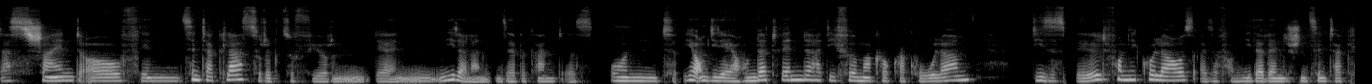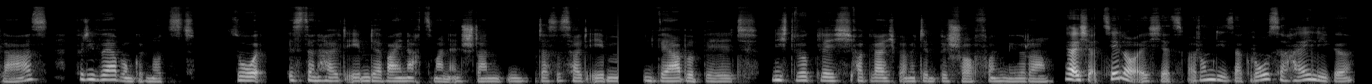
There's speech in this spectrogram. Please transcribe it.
das scheint auf den Sinterklaas zurückzuführen, der in den Niederlanden sehr bekannt ist. Und ja, um die Jahrhundertwende hat die Firma Coca-Cola dieses Bild vom Nikolaus, also vom niederländischen Sinterklaas, für die Werbung genutzt. So ist dann halt eben der Weihnachtsmann entstanden. Das ist halt eben ein Werbebild, nicht wirklich vergleichbar mit dem Bischof von Myra. Ja, ich erzähle euch jetzt, warum dieser große Heilige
